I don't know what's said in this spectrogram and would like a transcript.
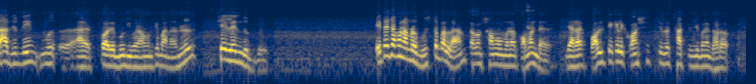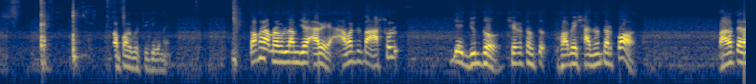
তাজউদ্দিন আর পরে মুজিবুর রহমানকে বানানো হলো সেই লেন্দুদ্দি এটা যখন আমরা বুঝতে পারলাম, তখন সমমনা কমান্ডার, যারা পলিটিক্যালি কনসিয়াস ছিল ছাত্র জীবনে ধরো পরবর্তী জীবনে, তখন আমরা বললাম যে, আরে, আমাদের তো আসল যে যুদ্ধ, সেটা তো হবে স্বাধীনতার পর। ভারতের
